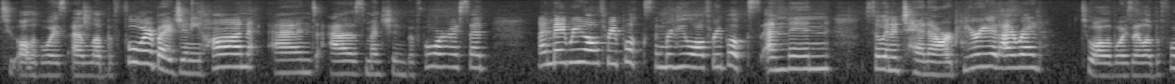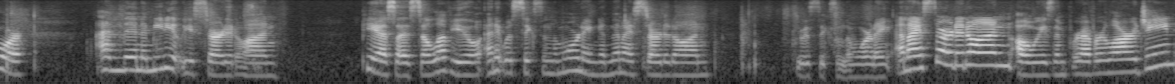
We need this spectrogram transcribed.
To All the Boys I Loved Before by Jenny Han and as mentioned before I said I may read all three books and review all three books. And then, so in a 10 hour period, I read To All the Boys I Loved Before. And then immediately started on P.S. I Still Love You. And it was 6 in the morning. And then I started on, it was 6 in the morning. And I started on Always and Forever Lara Jean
